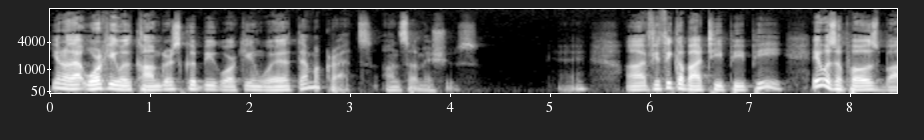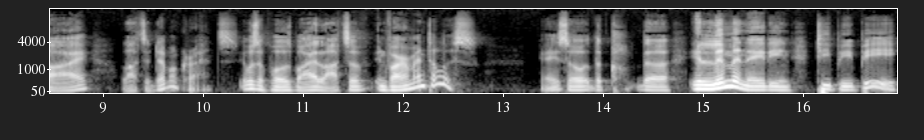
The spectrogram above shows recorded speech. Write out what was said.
you know that working with Congress could be working with Democrats on some issues. Okay? Uh, if you think about TPP, it was opposed by lots of Democrats. It was opposed by lots of environmentalists. Okay, so the the eliminating TPP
